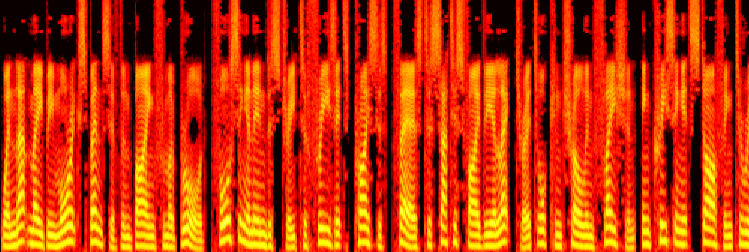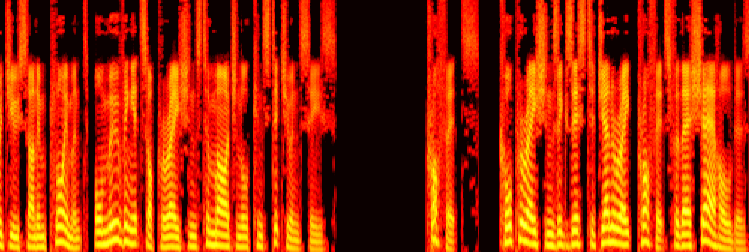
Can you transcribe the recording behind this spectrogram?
when that may be more expensive than buying from abroad, forcing an industry to freeze its prices, fares to satisfy the electorate or control inflation, increasing its staffing to reduce unemployment, or moving its operations to marginal constituencies. Profits Corporations exist to generate profits for their shareholders.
